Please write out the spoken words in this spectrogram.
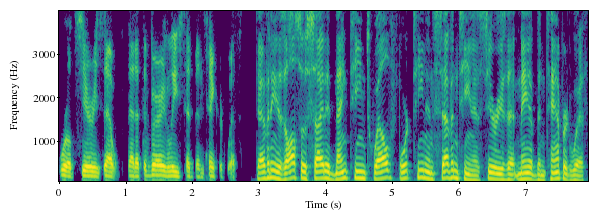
World Series that that at the very least had been tinkered with. Deveney has also cited 1912, 14, and 17 as series that may have been tampered with,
